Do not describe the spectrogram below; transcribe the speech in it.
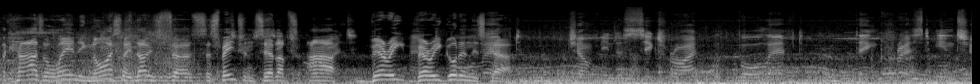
the cars are landing nicely. Those uh, suspension setups are very, very good in this car. Jump into six right, four left, then crest into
